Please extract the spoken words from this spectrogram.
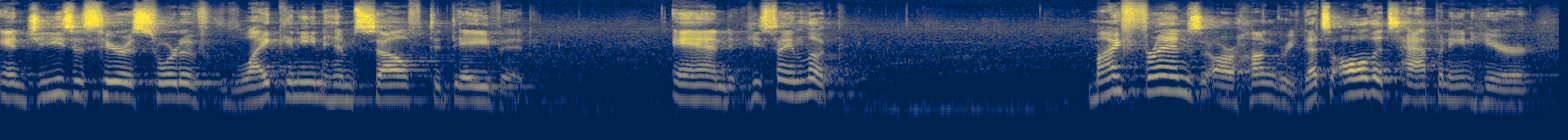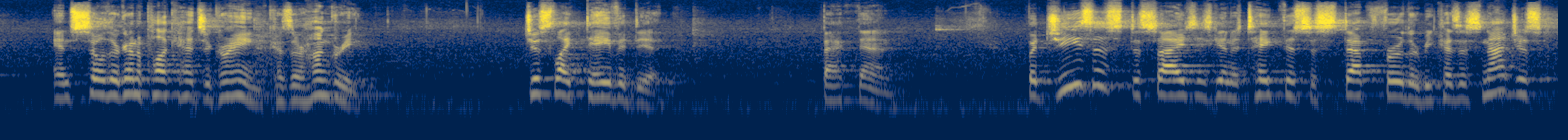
And Jesus here is sort of likening himself to David. And he's saying, Look, my friends are hungry. That's all that's happening here. And so they're going to pluck heads of grain because they're hungry, just like David did back then. But Jesus decides he's going to take this a step further because it's not just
